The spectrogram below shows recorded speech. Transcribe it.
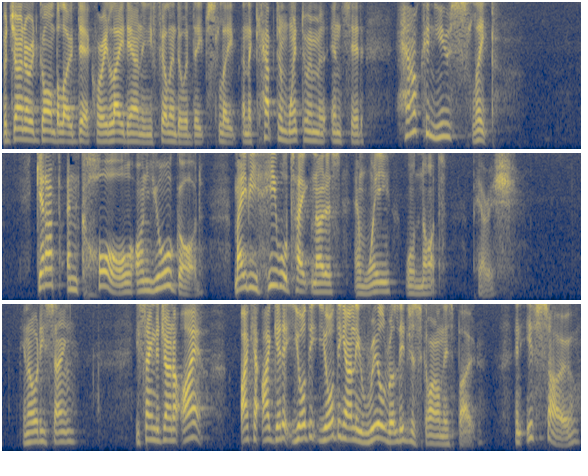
But Jonah had gone below deck, where he lay down and he fell into a deep sleep. And the captain went to him and said, How can you sleep? Get up and call on your God. Maybe he will take notice and we will not perish. You know what he's saying? He's saying to Jonah, I, I, I get it. You're the, you're the only real religious guy on this boat. And if so,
